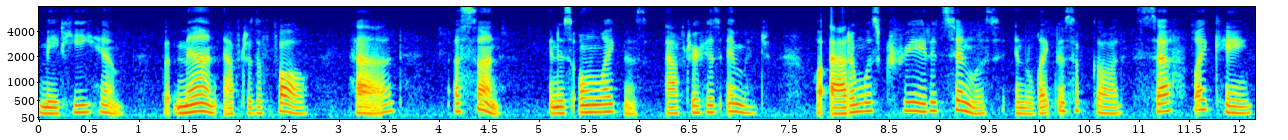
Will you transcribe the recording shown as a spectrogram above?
made he him. But man, after the fall, had a son in his own likeness, after his image. While Adam was created sinless in the likeness of God, Seth, like Cain,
